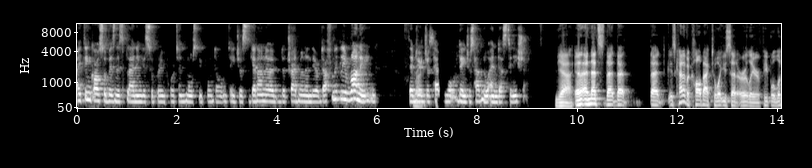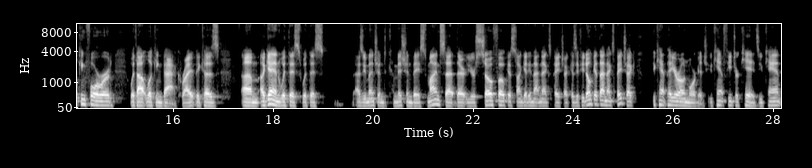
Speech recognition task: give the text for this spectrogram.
i think also business planning is super important most people don't they just get on a, the treadmill and they're definitely running that they just have no they just have no end destination Yeah, and, and that's that that that is kind of a callback to what you said earlier. People looking forward without looking back, right? Because um, again, with this with this, as you mentioned, commission based mindset, there you're so focused on getting that next paycheck. Because if you don't get that next paycheck, you can't pay your own mortgage, you can't feed your kids, you can't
